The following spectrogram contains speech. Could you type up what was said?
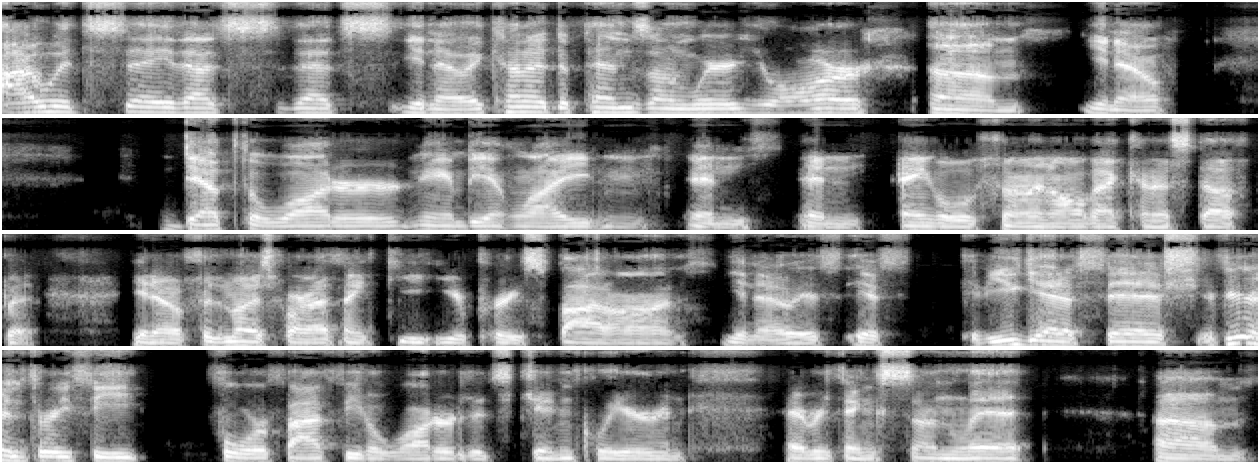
i would say that's that's you know it kind of depends on where you are um you know depth of water ambient light and and and angle of sun all that kind of stuff but you know, for the most part, I think you're pretty spot on. You know, if if if you get a fish, if you're in three feet, four or five feet of water that's gin clear and everything's sunlit, um,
